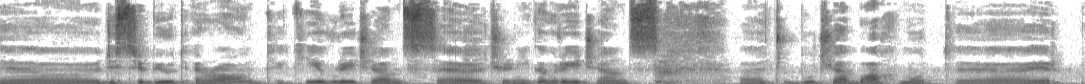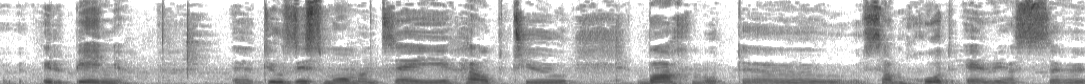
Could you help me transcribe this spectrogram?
uh, distribute around Kiev regions, uh, regions, to Bucha, Bakhmut, Ir uh, till this moment they help to Bakhmut, uh, some hot areas, uh,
